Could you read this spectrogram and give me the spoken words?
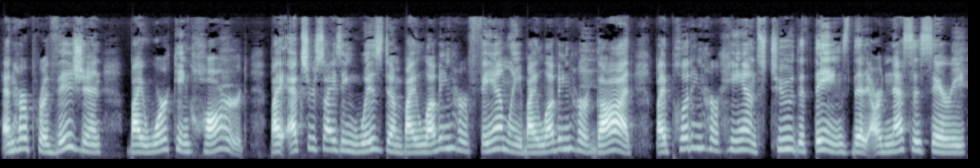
and her provision by working hard, by exercising wisdom, by loving her family, by loving her God, by putting her hands to the things that are necessary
